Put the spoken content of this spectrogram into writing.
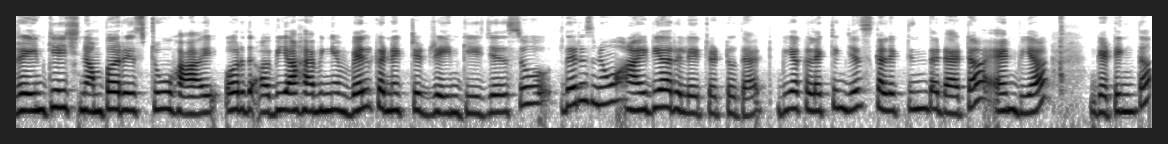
rain gauge number is too high or the, uh, we are having a well connected rain gauges. So, there is no idea related to that. We are collecting just collecting the data and we are getting the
